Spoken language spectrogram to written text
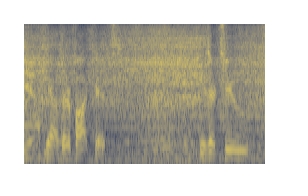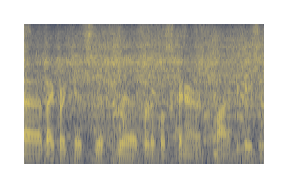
Yeah. Yeah, they're bot kits. These are two uh, Viper kits with the vertical spinner modification.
